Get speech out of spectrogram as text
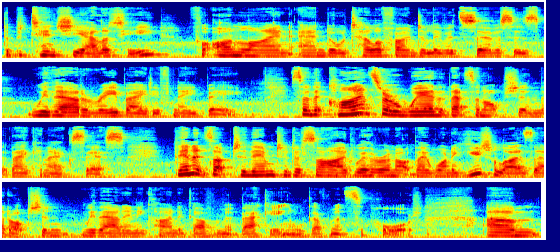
the potentiality for online and or telephone delivered services without a rebate if need be. So that clients are aware that that's an option that they can access. Then it's up to them to decide whether or not they want to utilize that option without any kind of government backing or government support. Um,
